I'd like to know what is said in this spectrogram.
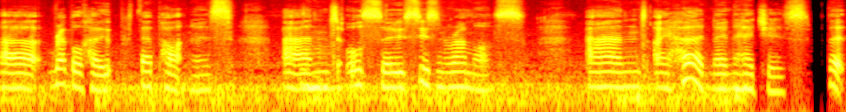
uh, Rebel Hope, their partners, and also Susan Ramos. And I heard, Nona Hedges, that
